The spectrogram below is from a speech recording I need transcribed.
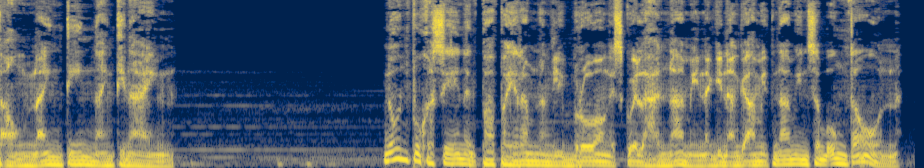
taong 1999. Noon po kasi nagpapahiram ng libro ang eskwelahan namin na ginagamit namin sa buong taon.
